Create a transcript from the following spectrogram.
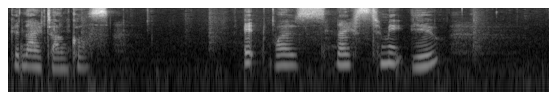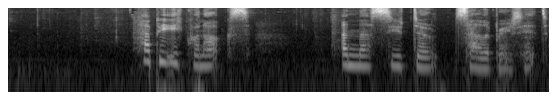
Good night, uncles. It was nice to meet you. Happy equinox, unless you don't celebrate it.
